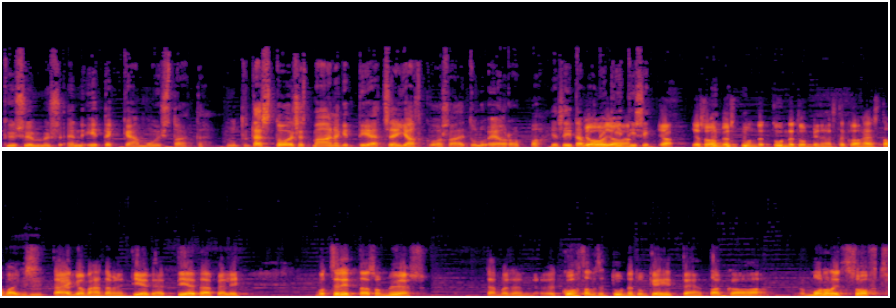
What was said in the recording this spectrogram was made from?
kysymys, en itsekään muista. Että, mutta tässä toisesta mä ainakin tiedän, että sen jatko-osa ei tullut Eurooppa, ja siitä joo, joo. kitisi. Ja, ja se on myös tunne, tunnetumpi näistä kahdesta, vaikka mm-hmm. tämäkin on vähän tämmöinen tietää, tietää peli. Mutta se sitten taas on myös tämmöisen kohtalaisen tunnetun kehittäjän takaa Monolith Soft,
